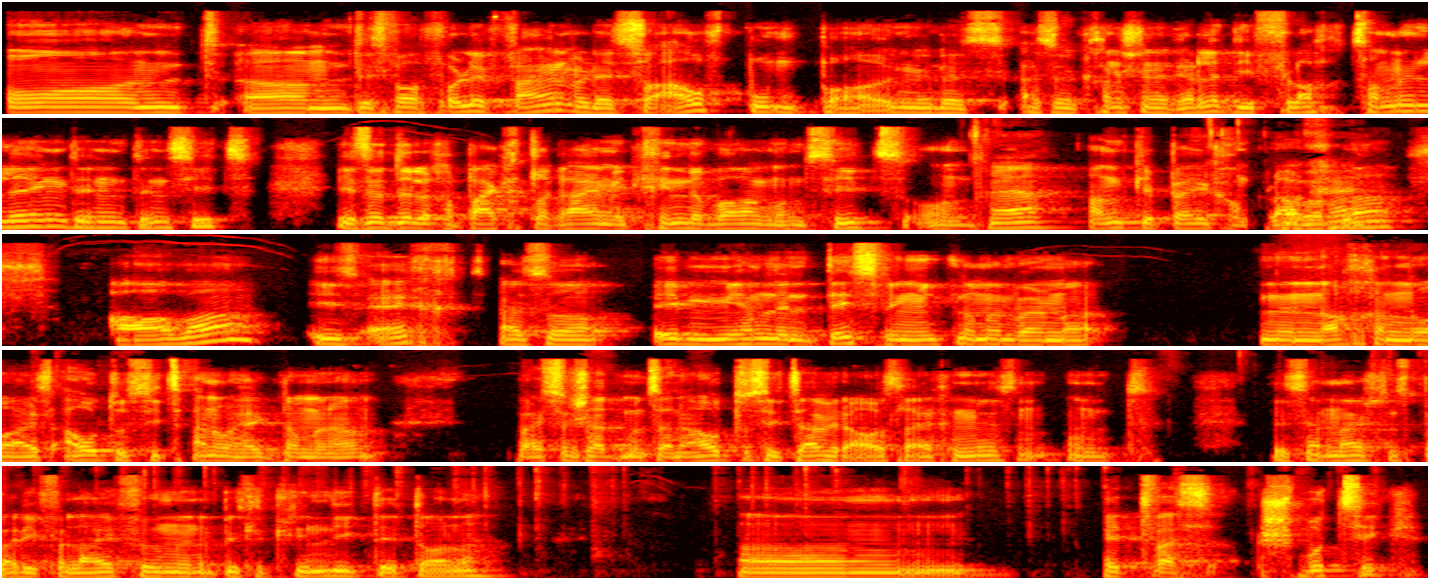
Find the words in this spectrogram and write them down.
Und ähm, das war voll fein, weil das so aufpumpbar irgendwie das, also kannst du ihn relativ flach zusammenlegen, den, den Sitz. Ist natürlich eine Bakterei mit Kinderwagen und Sitz und Ja. Handgepäck und bla bla Okay. bla. Aber ist echt, also eben, wir haben den deswegen mitgenommen, weil wir ihn nachher noch als Autositz auch noch hergenommen haben. Weil sonst hätten wir uns einen Autositz auch wieder ausleichen müssen. Und das sind meistens bei den Verleihfirmen ein bisschen grindig, die Dollar. Ähm, etwas schmutzig,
